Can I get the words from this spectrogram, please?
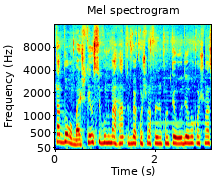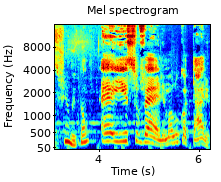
Tá bom, mas tem o segundo mais rápido que vai continuar fazendo conteúdo e eu vou continuar assistindo. Então. É isso, velho. Maluco otário.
